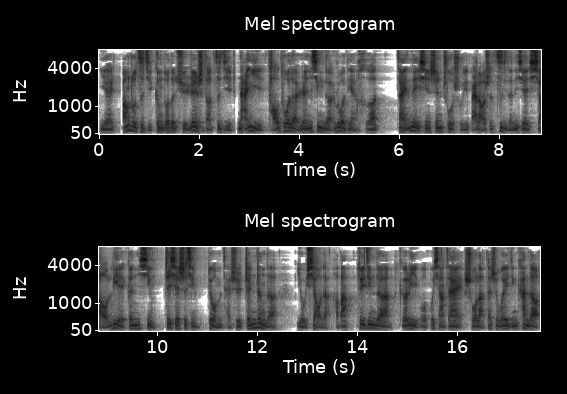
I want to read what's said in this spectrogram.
也帮助自己更多的去认识到自己难以逃脱的人性的弱点和在内心深处属于白老师自己的那些小劣根性。这些事情对我们才是真正的。有效的，好吧？最近的格力我不想再说了，但是我已经看到，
